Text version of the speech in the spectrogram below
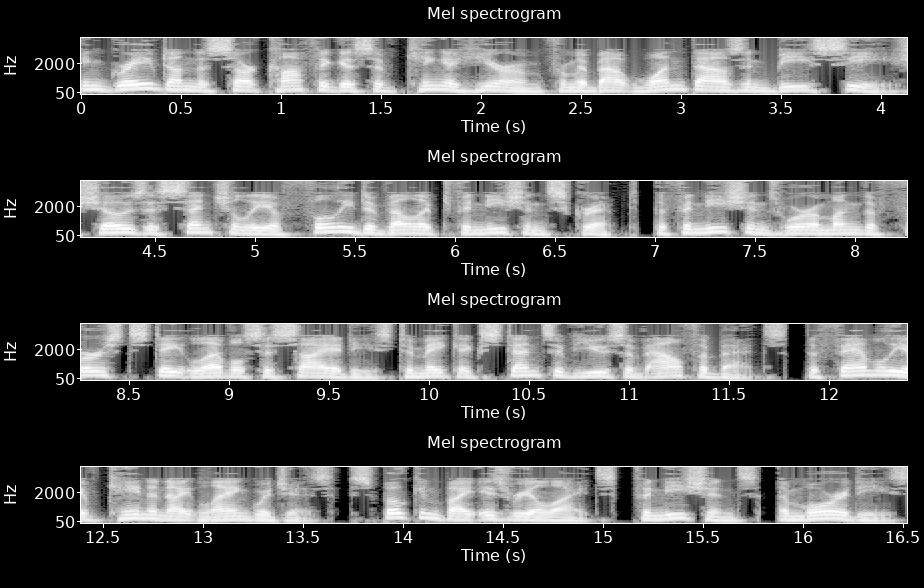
engraved on the sarcophagus of King Ahiram from about 1000 BC shows essentially a fully developed Phoenician script. The Phoenicians were among the first state-level societies to make extensive use of alphabets. The family of Canaanite languages, spoken by Israelites, Phoenicians, Amorites,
